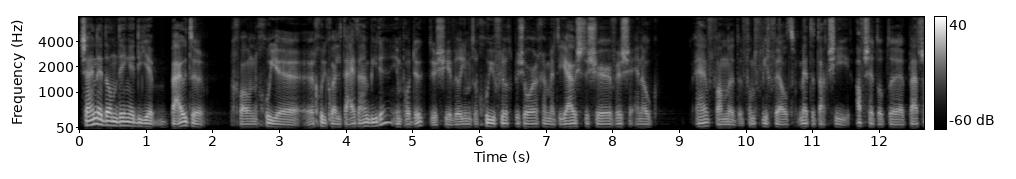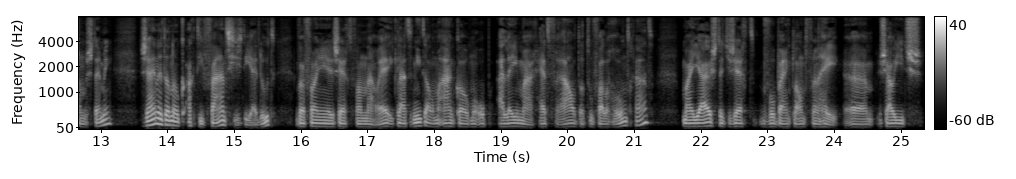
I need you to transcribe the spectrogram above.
Zijn er dan dingen die je buiten gewoon goede, eh, goede kwaliteit aanbieden in product? Dus je wil iemand een goede vlucht bezorgen met de juiste service en ook hè, van, het, van het vliegveld met de taxi afzetten op de plaats van bestemming. Zijn er dan ook activaties die jij doet waarvan je zegt van nou, hè, ik laat het niet allemaal aankomen op alleen maar het verhaal dat toevallig rondgaat, maar juist dat je zegt bijvoorbeeld bij een klant van hey, ehm, zou je iets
